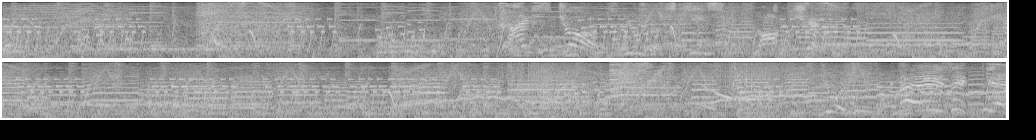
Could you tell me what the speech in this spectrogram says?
Nice job! Keys to unlock. You are amazing! Yeah!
